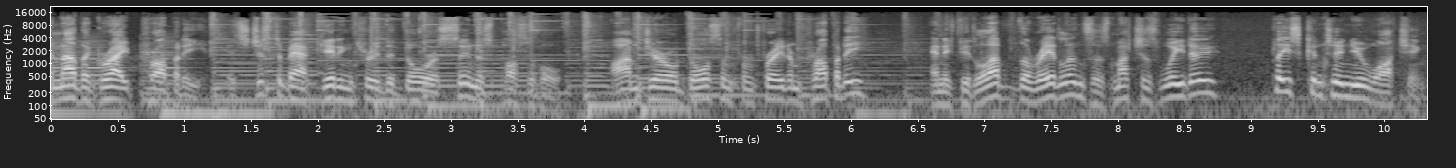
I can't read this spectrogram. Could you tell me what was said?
Another great property. It's just about getting through the door as soon as possible. I'm Gerald Dawson from Freedom Property and if you love the Redlands as much as we do, please continue watching.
